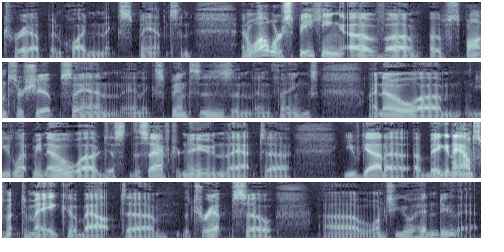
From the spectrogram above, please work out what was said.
trip and quite an expense. And and while we're speaking of uh, of sponsorships and and expenses and and things, I know um, you let me know just this afternoon that. You've got a, a big announcement to make about um, the trip, so why don't you go ahead and do that?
